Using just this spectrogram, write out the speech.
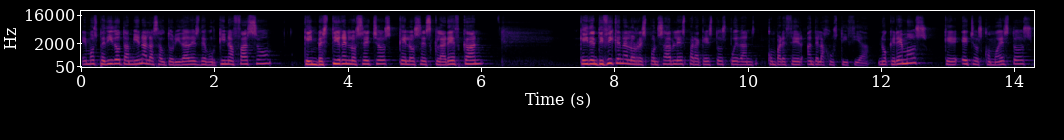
Hemos pedido también a las autoridades de Burkina Faso que investiguen los hechos, que los esclarezcan, que identifiquen a los responsables para que estos puedan comparecer ante la justicia. No queremos que hechos como estos,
